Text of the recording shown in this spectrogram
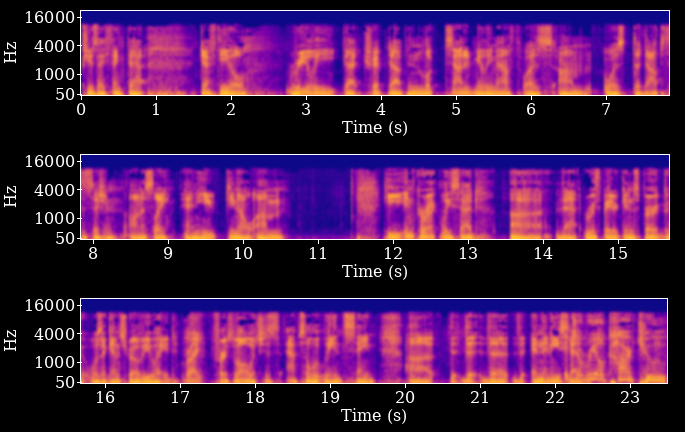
Issues I think that Geoff Diehl really got tripped up and looked sounded mealy mouthed was um, was the Dobbs decision, honestly, and he you know um, he incorrectly said uh, that Ruth Bader Ginsburg was against Roe v. Wade. Right. First of all, which is absolutely insane. Uh, the, the, the, the and then he said It's a real cartoon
